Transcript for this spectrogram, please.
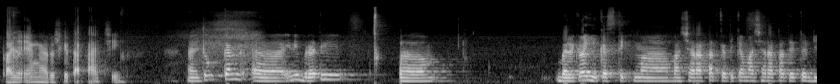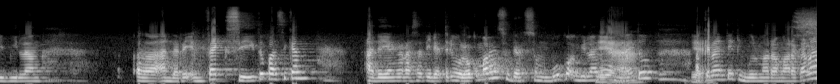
Banyak yang harus kita kaji. Nah itu kan eh, ini berarti eh, balik lagi ke stigma masyarakat. Ketika masyarakat itu dibilang eh, anda infeksi itu pasti kan ada yang ngerasa tidak terima loh kemarin sudah sembuh kok bilangnya Iya. nah itu Iya. akhirnya nanti timbul marah-marah karena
